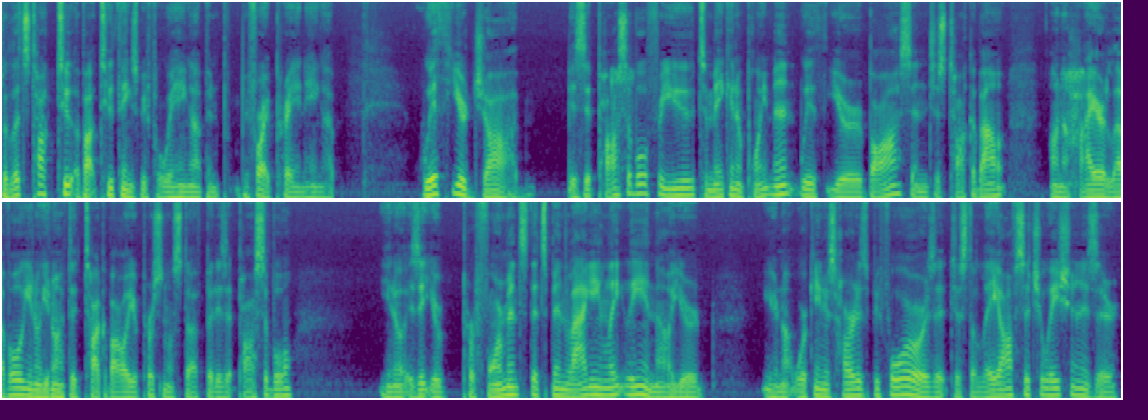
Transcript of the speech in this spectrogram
So let's talk to about two things before we hang up and before I pray and hang up. With your job, is it possible for you to make an appointment with your boss and just talk about on a higher level? You know, you don't have to talk about all your personal stuff, but is it possible? You know, is it your performance that's been lagging lately and now you're you're not working as hard as before or is it just a layoff situation? Is there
